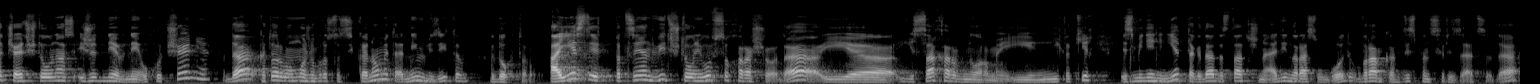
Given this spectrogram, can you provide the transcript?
означает, что у нас ежедневные ухудшения, да, которые мы можем просто сэкономить одним визитом к доктору. А если пациент видит, что у него все хорошо, да, и, э, и сахар в норме, и никаких изменений нет, тогда достаточно один раз в год в рамках диспансеризации, да,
